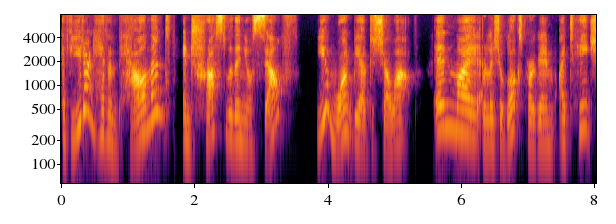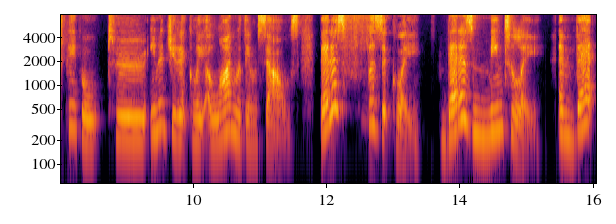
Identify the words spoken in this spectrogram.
if you don't have empowerment and trust within yourself, you won't be able to show up. In my Release Your Blocks program, I teach people to energetically align with themselves. That is physically, that is mentally, and that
